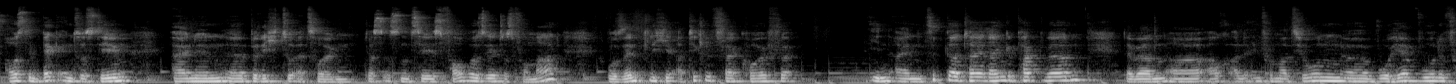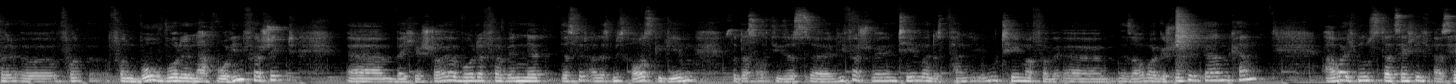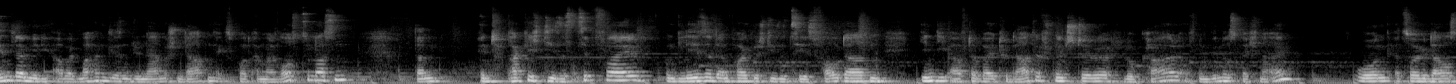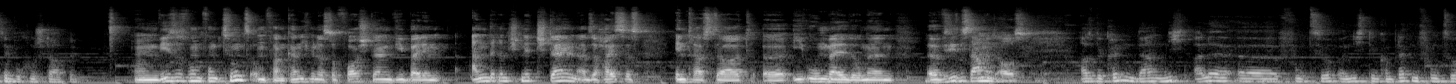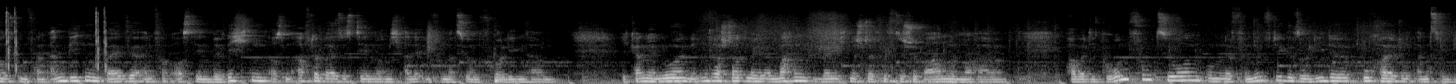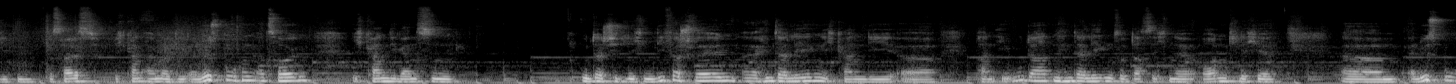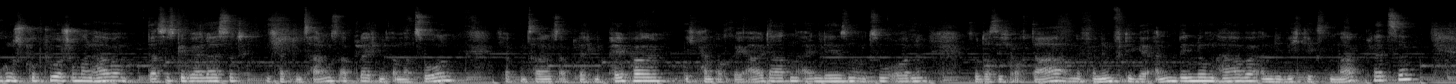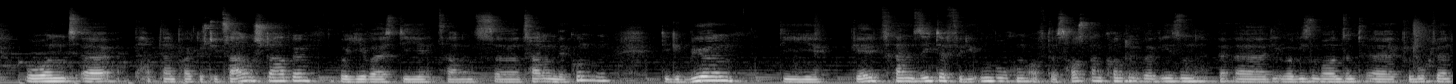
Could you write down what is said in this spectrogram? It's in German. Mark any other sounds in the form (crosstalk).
aus dem Backend-System einen äh, Bericht zu erzeugen. Das ist ein CSV-basiertes Format, wo sämtliche Artikelverkäufe in eine ZIP-Datei reingepackt werden. Da werden äh, auch alle Informationen, äh, woher wurde, äh, von, von, wo wurde nach wohin verschickt, ähm, welche Steuer wurde verwendet. Das wird alles mit rausgegeben, sodass auch dieses äh, Lieferschwellenthema, das Pan-EU-Thema äh, sauber geschlüsselt werden kann. Aber ich muss tatsächlich als Händler mir die Arbeit machen, diesen dynamischen Datenexport einmal rauszulassen. Dann entpacke ich dieses ZIP-File und lese dann praktisch diese CSV-Daten in die Afterbuy to Dativ Schnittstelle lokal auf dem Windows-Rechner ein und erzeuge daraus den Buchenstapel. Ähm, wie ist es vom Funktionsumfang? Kann ich mir das so vorstellen wie bei den anderen Schnittstellen? Also heißt es Intrastat, äh, EU-Meldungen? Äh, wie sieht es damit aus? Also wir können da nicht alle äh, Funktion, äh, nicht den kompletten Funktionsumfang anbieten, weil wir einfach aus den Berichten aus dem Afterbuy-System noch nicht alle Informationen vorliegen haben. Ich kann ja nur eine Intrastadt-Meldung machen, wenn ich eine statistische Warnnummer habe. Aber die Grundfunktion, um eine vernünftige, solide Buchhaltung anzubieten. Das heißt, ich kann einmal die Erlösbuchung erzeugen, ich kann die ganzen unterschiedlichen Lieferschwellen äh, hinterlegen, ich kann die äh, Pan-EU-Daten hinterlegen, sodass ich eine ordentliche ähm, Erlösbuchungsstruktur schon mal habe. Das ist gewährleistet. Ich habe den Zahlungsabgleich mit Amazon, ich habe den Zahlungsabgleich mit PayPal, ich kann auch Realdaten einlesen und zuordnen, sodass ich auch da eine vernünftige Anbindung habe an die wichtigsten Marktplätze und äh, habe dann praktisch die Zahlungsstapel, wo jeweils die Zahlungs, äh, Zahlungen der Kunden, die Gebühren, die Geldtransite für die Umbuchung auf das Hausbankkonto überwiesen, äh, die überwiesen worden sind, äh, gebucht werden,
